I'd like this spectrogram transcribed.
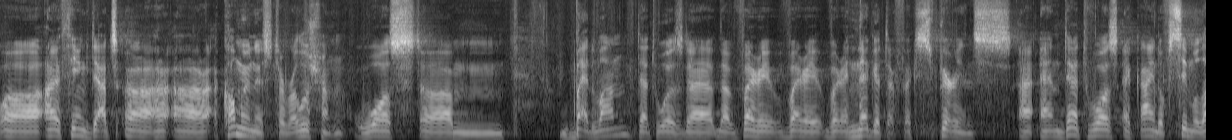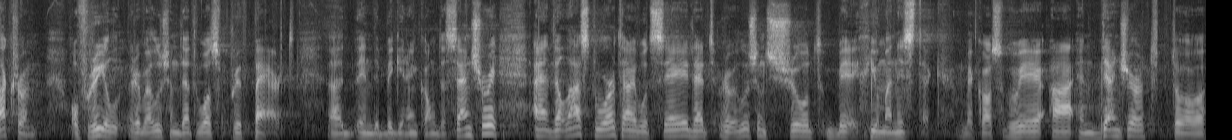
uh, I think that uh, communist revolution was um, bad one. That was the, the very, very, very negative experience. Uh, and that was a kind of simulacrum of real revolution that was prepared uh, in the beginning of the century. And the last word I would say that revolution should be humanistic because we are endangered to,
